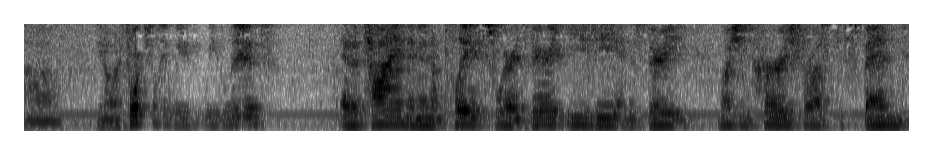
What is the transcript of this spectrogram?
Um, you know, unfortunately, we we live at a time and in a place where it's very easy and it's very much encouraged for us to spend,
